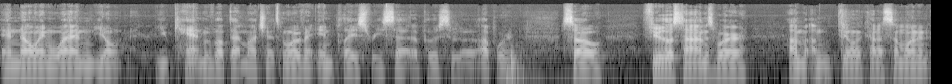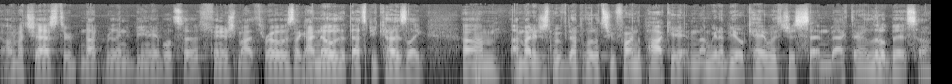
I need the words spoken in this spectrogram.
and knowing when you don't, you can't move up that much, and it's more of an in place reset opposed to an upward. So, a few of those times where I'm, I'm feeling kind of someone on my chest or not really being able to finish my throws. Like I know that that's because like um, I might have just moved up a little too far in the pocket, and I'm going to be okay with just setting back there a little bit. So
